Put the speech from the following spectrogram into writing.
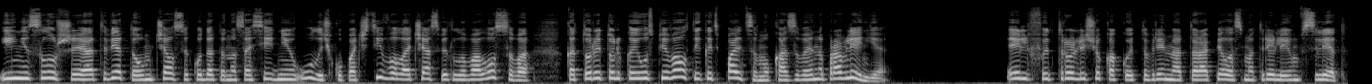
и, не слушая ответа, умчался куда-то на соседнюю улочку, почти волоча Светловолосого, который только и успевал тыкать пальцем, указывая направление. Эльф и тролль еще какое-то время оторопело смотрели им вслед.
